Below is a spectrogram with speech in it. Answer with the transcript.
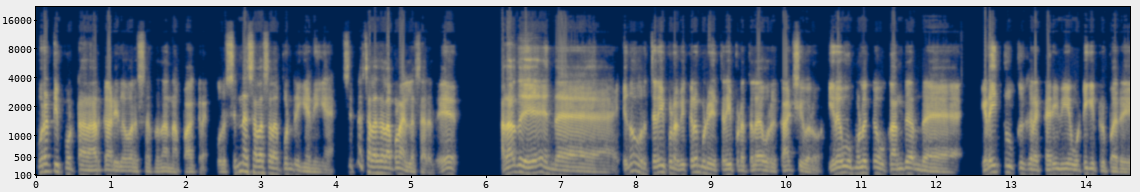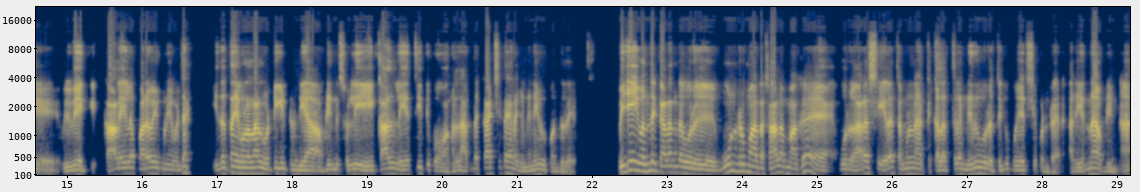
புரட்டி போட்டார் ஆற்காடு இளவரசர் தான் நான் பாக்குறேன். ஒரு சின்ன சலசலப்புன்றீங்க நீங்க. சின்ன சலசலப்புலாம் இல்ல சார் அது. அதாவது இந்த ஏதோ ஒரு திரைப்படம் விக்ரமுடைய திரைப்படத்துல ஒரு காட்சி வரும். இரவு முழுக்க உட்கார்ந்து அந்த இடை தூக்குகிற கருவியை ஒட்டிக்கிட்டு இருப்பாரு விவேக். காலையில பறவை முனி வந்து இதைத்தான் இவ்வளவு நாள் ஒட்டிக்கிட்டு இருந்தியா அப்படின்னு சொல்லி காலில் எத்திட்டு போவாங்கல்ல அந்த காட்சி தான் எனக்கு நினைவுக்கு வந்தது. விஜய் வந்து கடந்த ஒரு மூன்று மாத காலமாக ஒரு அரசியலை தமிழ்நாட்டு களத்துல நிறுவுறதுக்கு முயற்சி பண்றாரு. அது என்ன அப்படின்னா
